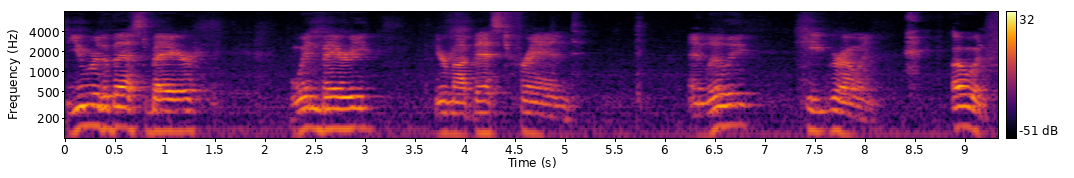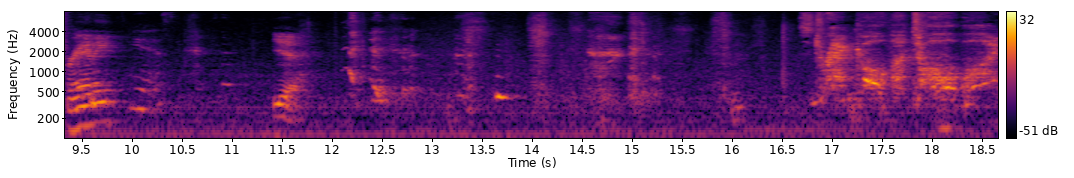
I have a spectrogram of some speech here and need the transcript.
you were the best bear. Win Berry, you're my best friend. And Lily, keep growing. Oh, and Franny, Yes. yeah. Strangle the tall one.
